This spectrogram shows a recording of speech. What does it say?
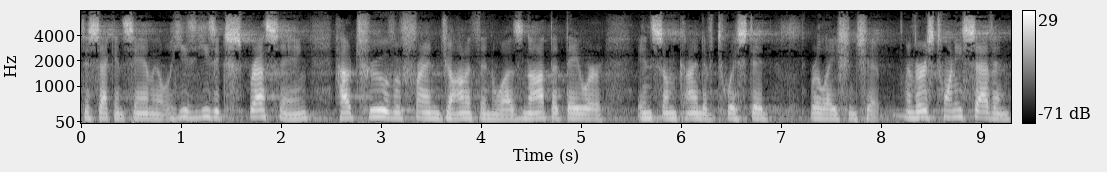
to 2 Samuel. He's, he's expressing how true of a friend Jonathan was, not that they were in some kind of twisted relationship. In verse 27,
